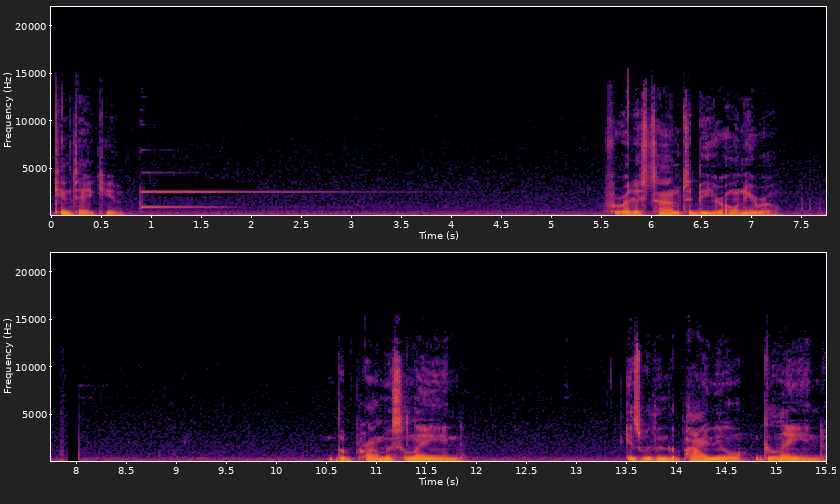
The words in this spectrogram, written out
can take you. For it is time to be your own hero. The promised land is within the pineal gland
